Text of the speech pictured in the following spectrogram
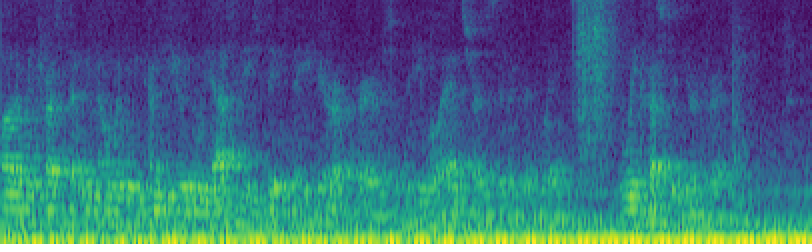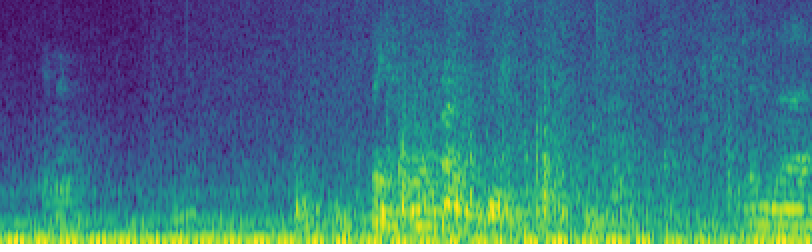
Father, we trust that we know when we come to you and we ask these things that you hear our prayers and that you will answer us in a good way. And we trust in your direction. Amen. Thank you. Glenn. In uh,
